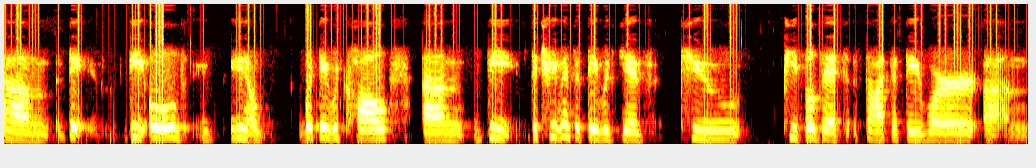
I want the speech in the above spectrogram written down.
um, the, the old, you know, what they would call um, the the treatment that they would give to people that thought that they were um,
